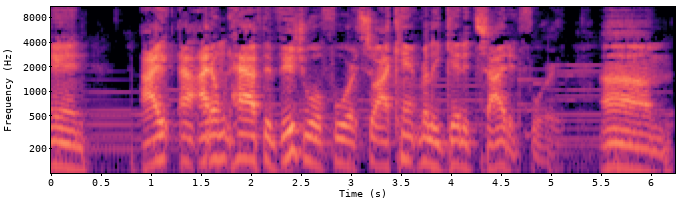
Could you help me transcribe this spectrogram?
and I I don't have the visual for it so I can't really get excited for it um,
